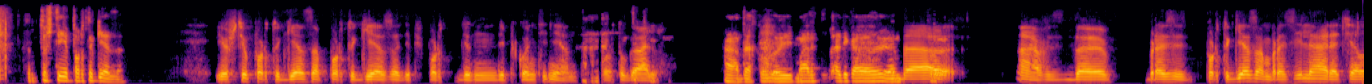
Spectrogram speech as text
Tu știi portugheză. Eu știu portugheza, portugheza de pe, port, din, de pe continent, Portugal. A, da, acolo e mare, adică Da, a, da, Brazi, portugheza în Brazilia are acel,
